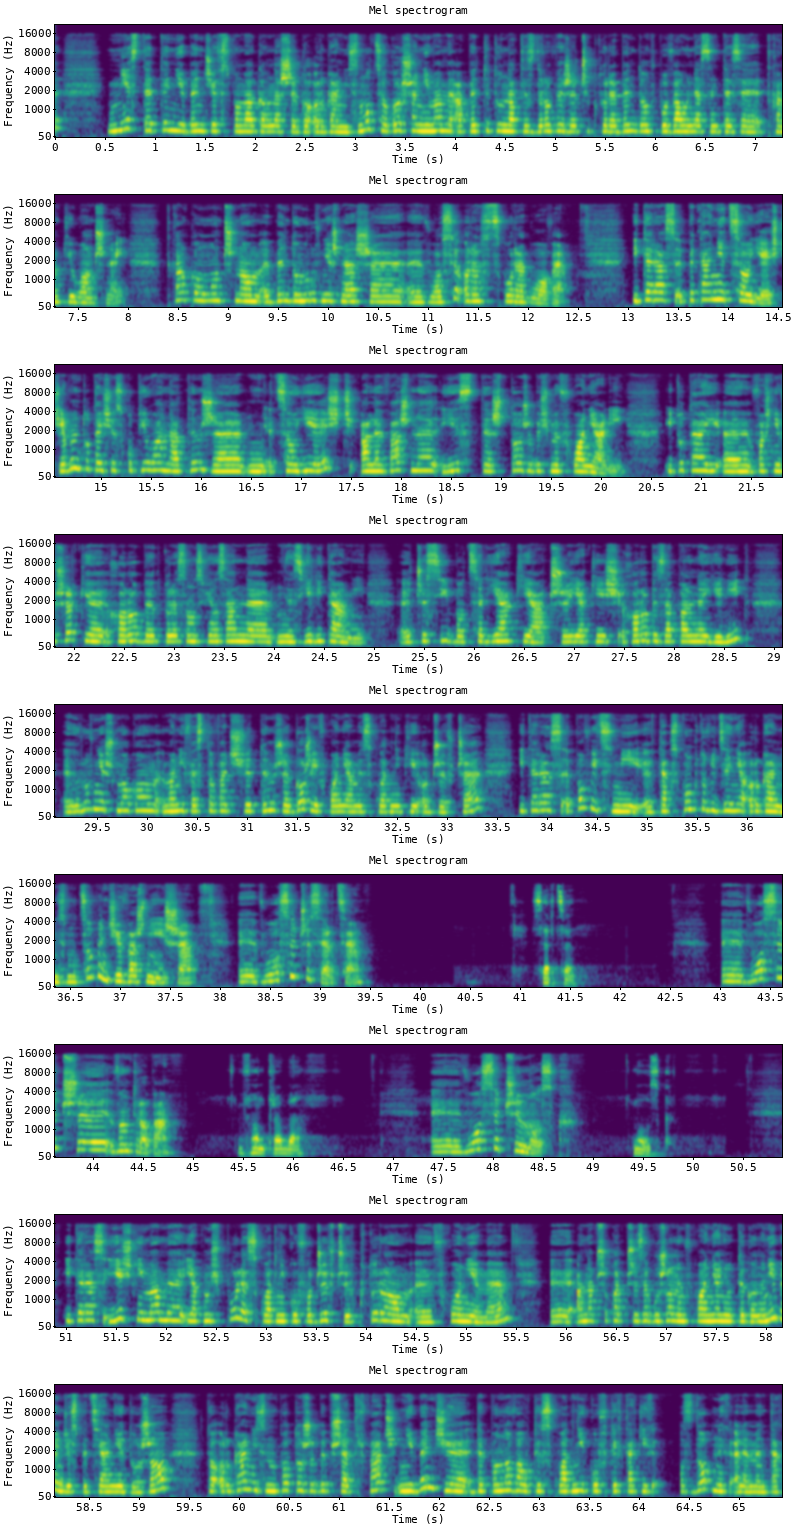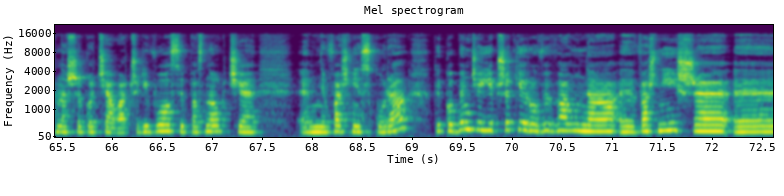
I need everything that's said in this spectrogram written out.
niestety nie będzie wspomagał naszego organizmu. Co gorsza, nie mamy apetytu na te zdrowe rzeczy, które będą wpływały na syntezę tkanki łącznej. Tkanką łączną będą również nasze włosy oraz skóra głowy. I teraz pytanie, co jeść? Ja bym tutaj się skupiła na tym, że mm, co jeść, ale ważne jest też to, żebyśmy wchłaniali. I tutaj e, właśnie wszelkie choroby, które są związane mm, z jelitami, e, czy SIBO, celiakia, czy jakieś choroby zapalne jelit, e, również mogą manifestować się tym, że gorzej wchłaniamy składniki odżywcze. I teraz powiedz mi, tak z punktu widzenia organizmu, co będzie ważniejsze? Włosy czy serce? Serce. Y, włosy czy wątroba? Wątroba. Y, włosy czy mózg? Mózg. I teraz, jeśli mamy jakąś pulę składników odżywczych, którą e, wchłoniemy, e, a na przykład przy zaburzonym wchłanianiu tego no nie będzie specjalnie dużo, to organizm po to, żeby przetrwać, nie będzie deponował tych składników w tych takich ozdobnych elementach naszego ciała, czyli włosy, paznokcie, właśnie skóra, tylko będzie je przekierowywał na e, ważniejsze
